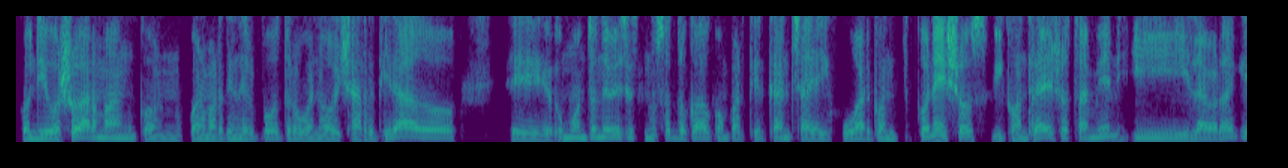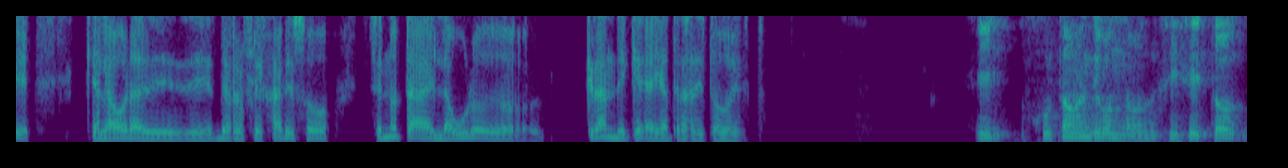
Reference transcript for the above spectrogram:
con Diego Schwarman, con Juan Martín del Potro, bueno, hoy ya retirado. Eh, un montón de veces nos ha tocado compartir cancha y jugar con, ellos y contra ellos también. Y la verdad que, que a la hora de, reflejar eso se nota el laburo grande que hay atrás de todo esto. Sí, justamente cuando decís esto,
